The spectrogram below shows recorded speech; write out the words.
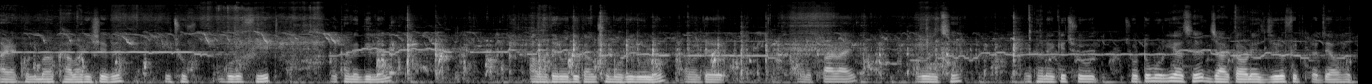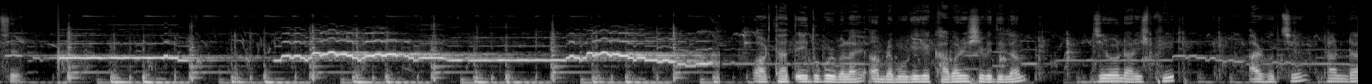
আর এখন মা খাবার হিসেবে কিছু গুঁড়ো ফিট এখানে দিলেন। আমাদের অধিকাংশ মুরগিগুলো আমাদের মানে পাড়ায় রয়েছে। এখানে কিছু ছোট মুরগি আছে, যার কারণে জিরো ফিটটা দেওয়া হচ্ছে। অর্থাৎ এই দুপুরবেলায় আমরা মুরগিকে খাবার হিসেবে দিলাম। জিরো নারিশ ফিট, আর হচ্ছে ঠান্ডা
